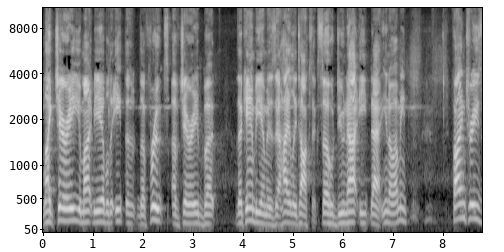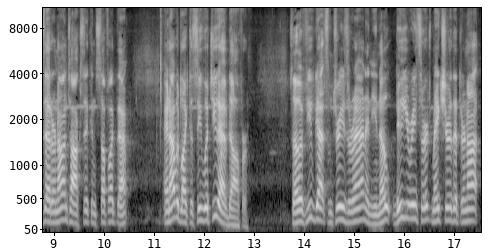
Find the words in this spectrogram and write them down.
Like cherry, you might be able to eat the, the fruits of cherry, but the cambium is highly toxic. So do not eat that. You know, I mean, find trees that are non-toxic and stuff like that. And I would like to see what you have to offer. So if you've got some trees around and you know, do your research, make sure that they're not,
